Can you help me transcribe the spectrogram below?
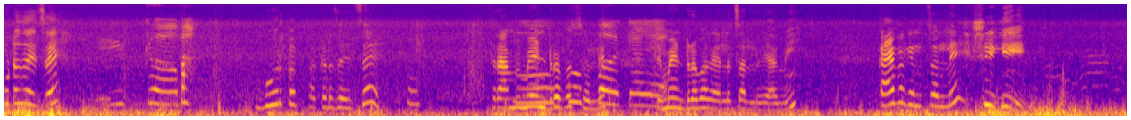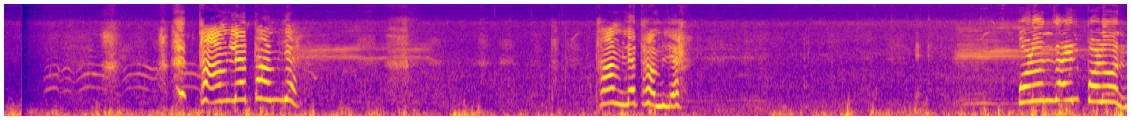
कुठं जायचंय? भूर पप्पाकडे जायचंय? तर आम्ही मेंढरं बसवले. ते मेंढरं बघायला चाललोय आम्ही. काय बघायला चाललंय शिली थांबल्या थांबल्या. थांबल्या थांबल्या. पळून जाईल पळून.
